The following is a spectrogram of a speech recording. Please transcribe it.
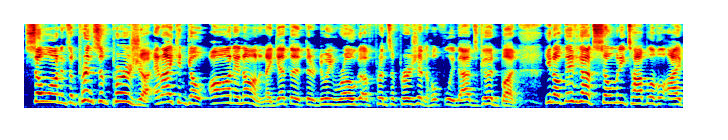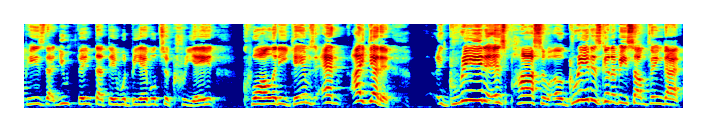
so on into Prince of Persia, and I can go on and on. And I get that they're doing Rogue of Prince of Persia, version. Hopefully that's good. But, you know, they've got so many top level IPs that you think that they would be able to create quality games. And I get it greed is possible. Uh, greed is going to be something that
